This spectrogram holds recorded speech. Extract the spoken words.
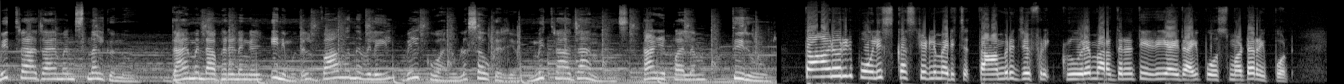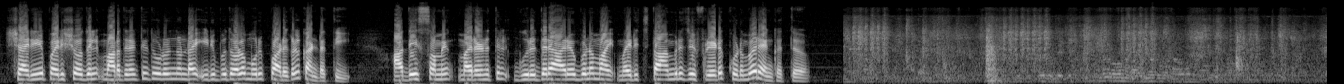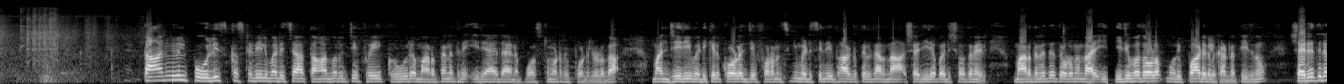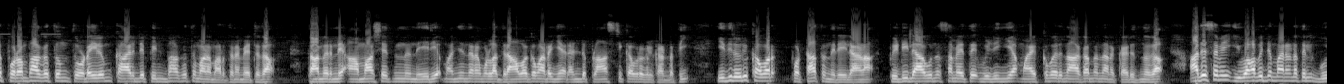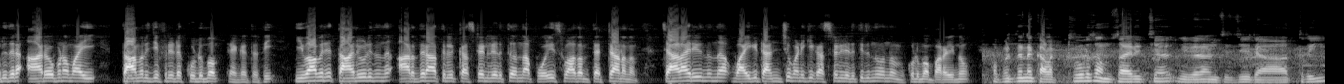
Mitra diamonds നൽകുന്നു. Diamond ആഭരണങ്ങൾ ഇനി മുതൽ വാങ്ങുന്ന വിലയിൽ വിൽക്കുവാനുള്ള സൗകര്യം മിത്ര ഡയമണ്ട്സ് താഴെപ്പാലം തിരൂർ. താനൂരിൽ പോലീസ് കസ്റ്റഡിയിൽ മരിച്ച താമര ജെഫ്രി ക്രൂരമർദ്ദനത്തിനിരയായതായി പോസ്റ്റ്മോർട്ടം റിപ്പോർട്ട്. ശരീര പരിശോധനയിൽ മർദ്ദനത്തെ തുടർന്നുണ്ടായ ഇരുപതോളം മുറിപ്പാടുകൾ കണ്ടെത്തി. അതേസമയം മരണത്തിൽ ഗുരുതര ആരോപണമായി മരിച്ച താമര ജെഫ്രിയുടെ കുടുംബ രംഗത്ത് താനൂരിൽ പോലീസ് കസ്റ്റഡിയിൽ മരിച്ച താമിർജി ഫ്രീ ക്രൂര മർദ്ദനത്തിന് ഇരയായതാണ് postmortem റിപ്പോർട്ടിലുള്ളത്. Manjeri medical college forensic medicine വിഭാഗത്തിൽ നടന്ന ശരീര പരിശോധനയിൽ മർദ്ദനത്തെ തുടർന്നുണ്ടായ ഇരുപതോളം മുറിപ്പാടുകൾ കണ്ടെത്തിയിരുന്നു. ശരീരത്തിന്റെ പുറംഭാഗത്തും തുടയിലും കാലിന്റെ പിൻഭാഗത്തുമാണ് മർദ്ദനമേറ്റത്. താമിറിന്റെ ആമാശയത്തിൽ നിന്ന് നേരിയ മഞ്ഞ നിറമുള്ള ദ്രാവകമടങ്ങിയ രണ്ട് പ്ലാസ്റ്റിക് കവറുകൾ കണ്ടെത്തി. ഇതിലൊരു കവർ പൊട്ടാത്ത നിലയിലാണ്. പിടിയിലാകുന്ന സമയത്ത് വിഴുങ്ങിയ മയക്കുമരുന്നാകാമെന്നാണ് കരുതുന്നത്. അതേസമയം യുവാവിന്റെ മരണത്തിൽ ഗുരുതര ആരോപണമായി താമിർ ജിഫ്രിയുടെ കുടുംബം രംഗത്തെത്തി. യുവാവിനെ താനൂരിൽ നിന്ന് അർദ്ധരാത്രിയിൽ കസ്റ്റഡിയിലെടുത്തുവെന്ന പോലീസ് വാദം തെറ്റാണെന്നും ചാളാരിയിൽ നിന്ന് വൈകിട്ട് അഞ്ചു മണിക്ക് കസ്റ്റഡിയിൽ കസ്റ്റഡിയിലെടുത്തിരുന്നുവെന്നും കുടുംബം പറയുന്നു. അപ്പോൾ തന്നെ കളക്ടറോട് സംസാരിച്ച വിവരം അനുസരിച്ച് രാത്രി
